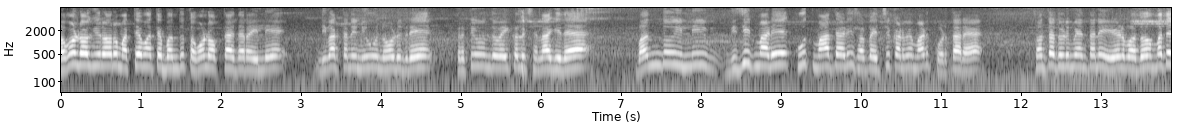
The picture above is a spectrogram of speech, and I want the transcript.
ತೊಗೊಂಡೋಗಿರೋರು ಮತ್ತೆ ಮತ್ತೆ ಬಂದು ತೊಗೊಂಡು ಹೋಗ್ತಾ ಇದ್ದಾರೆ. ಇಲ್ಲಿ ಇವಾಗ ತಾನೇ ನೀವು ನೋಡಿದ್ರಿ ಪ್ರತಿಯೊಂದು ವೆಹಿಕಲ್ಲು ಚೆನ್ನಾಗಿದೆ. ಬಂದು ಇಲ್ಲಿ ವಿಸಿಟ್ ಮಾಡಿ ಕೂತ್ ಮಾತಾಡಿ ಸ್ವಲ್ಪ ಹೆಚ್ಚು ಕಡಿಮೆ ಮಾಡಿ ಕೊಡ್ತಾರೆ. ಸ್ವಂತ ದುಡಿಮೆ ಅಂತಲೇ ಹೇಳ್ಬೋದು. ಮತ್ತು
